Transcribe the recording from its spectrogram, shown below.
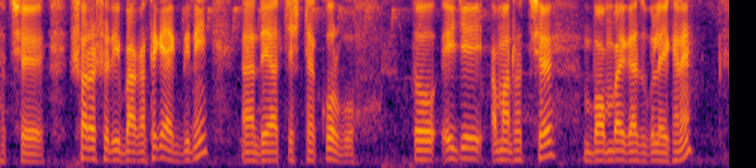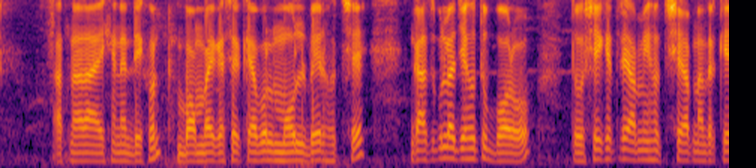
হচ্ছে সরাসরি বাগান থেকে একদিনই দেওয়ার চেষ্টা করব। তো এই যে আমার হচ্ছে বম্বাই গাছগুলো এখানে আপনারা এখানে দেখুন, বম্বাই গাছের কেবল মূল বের হচ্ছে। গাছগুলো যেহেতু বড়, তো সেই ক্ষেত্রে আমি হচ্ছে আপনাদেরকে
